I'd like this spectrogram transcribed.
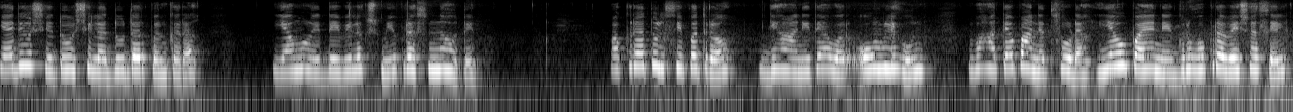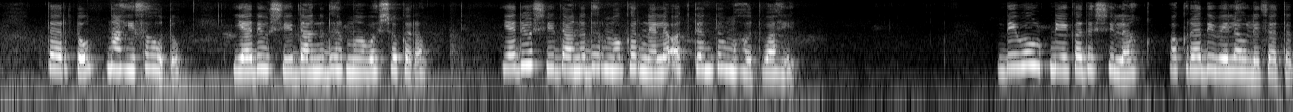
या दिवशी तुळशीला दूध अर्पण करा. यामुळे देवी लक्ष्मी प्रसन्न होते. अकरा तुलसीपत्र घ्या आणि त्यावर ओम लिहून वाहत्या पाण्यात सोडा. या उपायाने गृहप्रवेश असेल तर तो नाहीसा होतो. या दिवशी दानधर्म अवश्य करा. या दिवशी दानधर्म करण्याला अत्यंत महत्त्व आहे. देव उठणे एकादशीला अकरा दिवे लावले जातात.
